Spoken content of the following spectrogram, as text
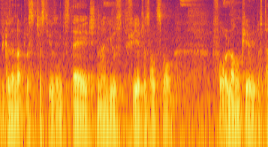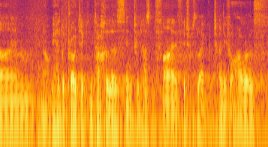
because I not was just using the stage, and I used theaters also for a long period of time. You know, we had a project in Tacheles in 2005, which was like 24 hours.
